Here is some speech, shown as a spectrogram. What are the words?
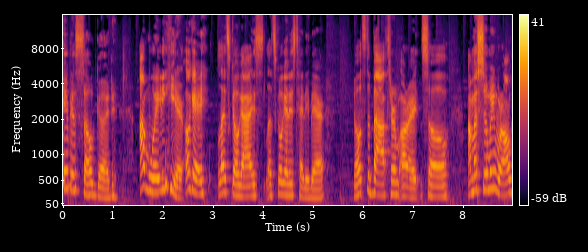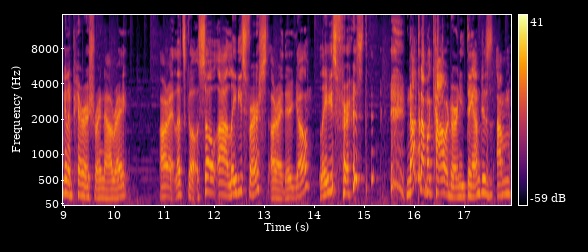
game is so good. I'm waiting here. Okay, let's go, guys. Let's go get his teddy bear. Go to the bathroom. Alright, so... I'm assuming we're all gonna perish right now, right? Alright, let's go. So, uh, ladies first. Alright, there you go. Ladies first. Not that I'm a coward or anything. I'm just, I'm,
